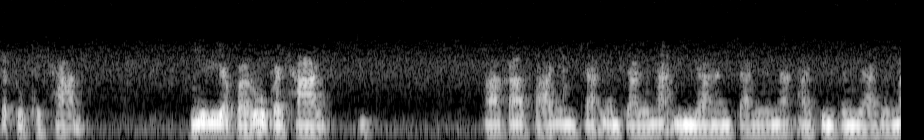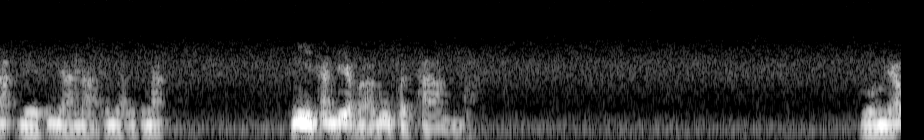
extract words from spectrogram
จตุทฌานนี่เรียกว่ารูปฌานอากาสายัญจะยัญจายนะวิญญาณัญจายนะอาจินจัญญายนะเมสัญญานาสัญญาชนะนี่ท่านเรียกว่าอรูปฌาน รวมแล้ว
